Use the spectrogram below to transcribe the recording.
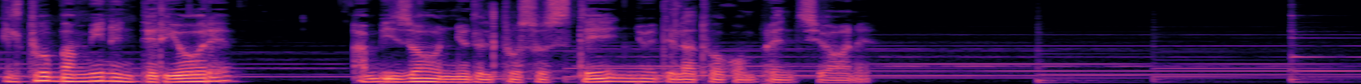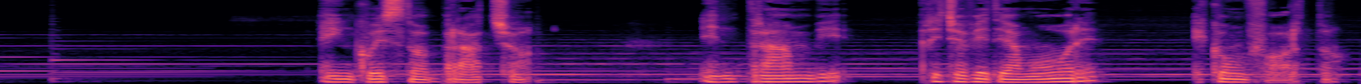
Il tuo bambino interiore ha bisogno del tuo sostegno e della tua comprensione. E in questo abbraccio entrambi ricevete amore e conforto.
